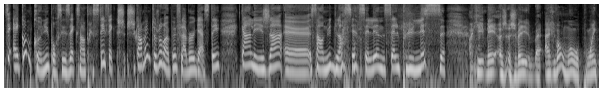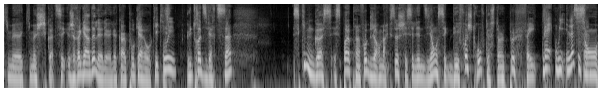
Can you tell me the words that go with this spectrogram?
sais, elle est comme connue pour ses excentricités. Fait que je suis quand même toujours un peu flabbergastée quand les gens euh, s'ennuient de l'ancienne Céline, celle plus lisse. OK, mais je, je vais ben, arrivons au moins au point qui me qui me chicote. C'est- Je regardais le, le, le carpool karaoké qui Oui. est ultra divertissant. Ce qui me gosse, et c'est pas la première fois que je remarque ça chez Céline Dion, c'est que des fois je trouve que c'est un peu fake. Ben oui, là c'est ça. Son,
